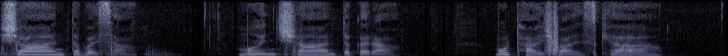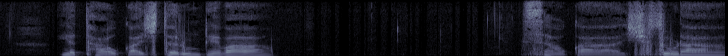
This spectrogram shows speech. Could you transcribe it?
शांत बसा. मन शांत करा. मोठा श्वास घ्या. यथावकाश धरून ठेवा. सावकाश सोडा.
